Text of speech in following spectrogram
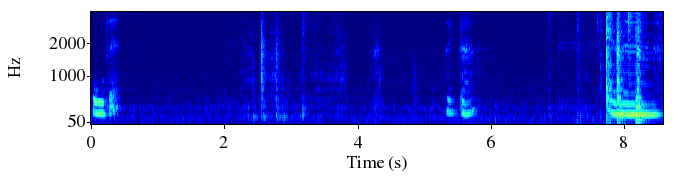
Hold it. Like that. And then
